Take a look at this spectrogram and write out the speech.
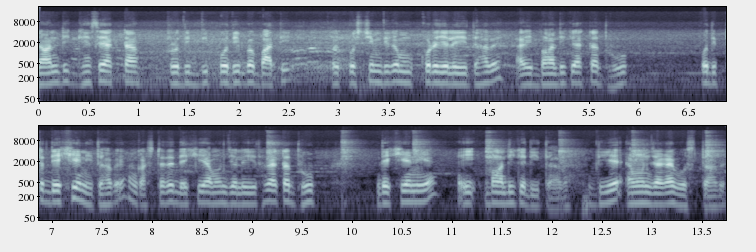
ডান দিক ঘেঁষে একটা প্রদীপ প্রদীপ বা বাতি, ওই পশ্চিম দিকে মুখ করে জ্বেলে দিতে হবে, আর এই বাঁ দিকে একটা ধূপ, প্রদীপটা দেখিয়ে নিতে হবে, গাছটাতে দেখিয়ে এমন জ্বেলে দিতে হবে, একটা ধূপ দেখিয়ে নিয়ে এই বাঁ দিকে দিতে হবে, দিয়ে এমন জায়গায় বসতে হবে।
